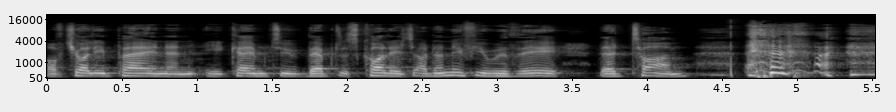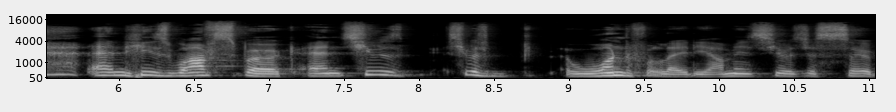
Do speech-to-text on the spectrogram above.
of Charlie Payne, and he came to Baptist College. I don't know if you were there that time. and his wife spoke, and she was she was a wonderful lady. I mean, she was just so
